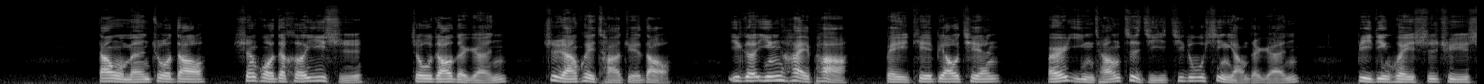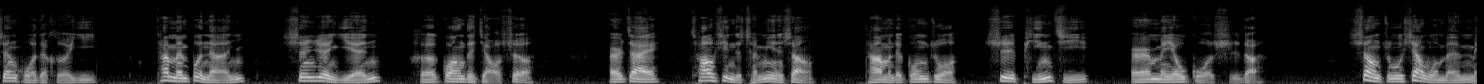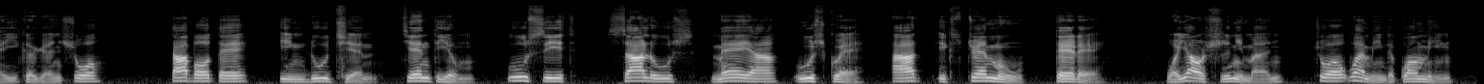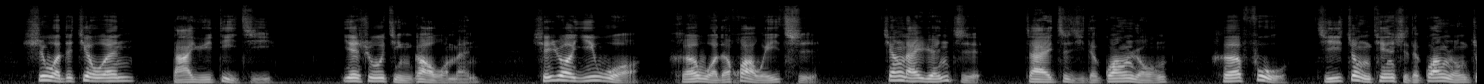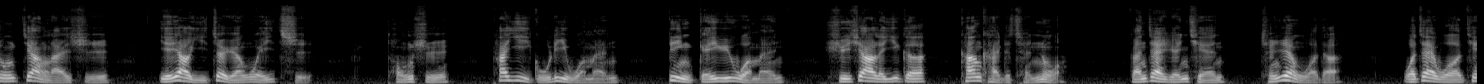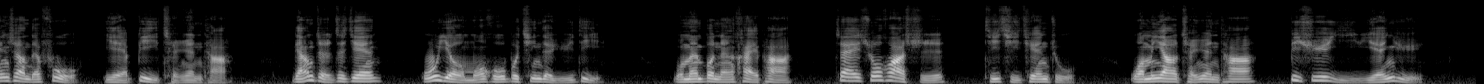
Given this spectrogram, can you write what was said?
当我们做到生活的合一时，周遭的人自然会察觉到，一个因害怕被贴标签而隐藏自己基督信仰的人，必定会失去生活的合一。他们不能胜任盐和光的角色，而在操行的层面上，他们的工作。是贫瘠而没有果实的。上主向我们每一个人说：“Double de in lucem gentium usit salus mea usque ad extremum dere。”我要使你们做万民的光明，使我的救恩达于地极。耶稣警告我们：谁若以我和我的话为耻，将来人子。在自己的光荣和父及众天使的光荣中降来时，也要以这人为耻。同时，他亦鼓励我们，并给予我们许下了一个慷慨的承诺：凡在人前承认我的，我在我天上的父也必承认他。两者之间无有模糊不清的余地。我们不能害怕在说话时。提起天主，我们要承认他必须以言语，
